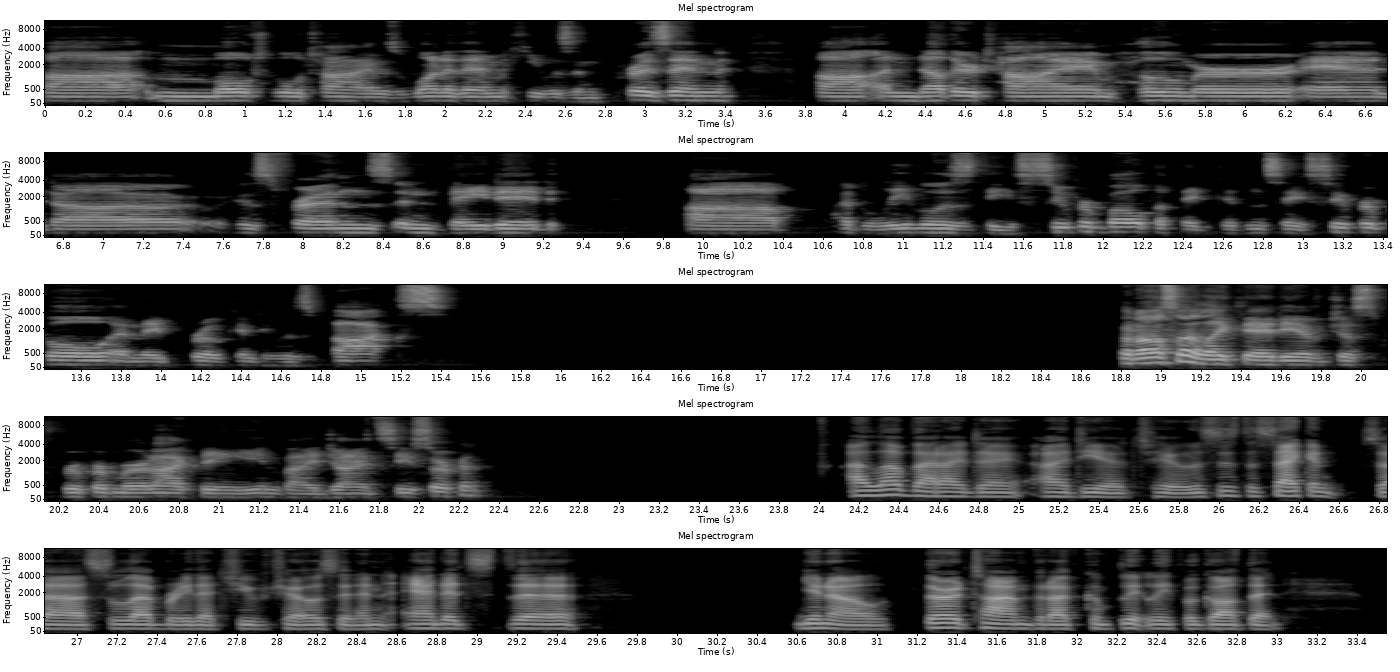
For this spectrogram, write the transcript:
uh, multiple times. One of them, he was in prison. Uh, another time, Homer and uh, his friends invaded. I believe it was the Super Bowl, but they didn't say Super Bowl, and they broke into his box. But also, I like the idea of just Rupert Murdoch being eaten by a giant sea serpent. I love that idea idea too. This is the second uh, celebrity that you've chosen, and and it's the you know third time that I've completely forgot that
